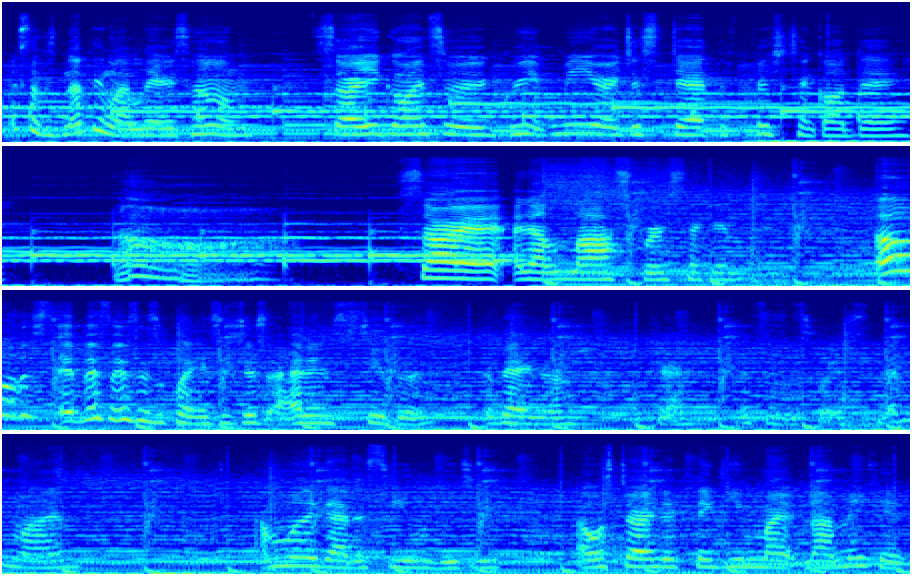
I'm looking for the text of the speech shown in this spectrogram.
This looks nothing like Larry's home. So are you going to greet me or just stare at the fish tank all day? Sorry, I got lost for a second. Oh, this eh, this is his place. It's just I didn't see the. There you go. Okay, this is his place. Never mind. I'm really glad to see you, Luigi. I was starting to think you might not make it.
